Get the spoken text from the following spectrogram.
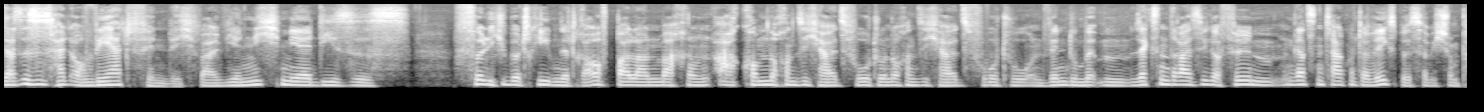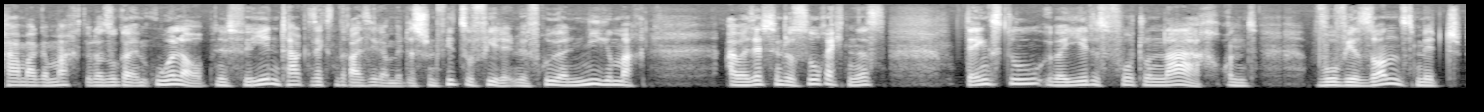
das ist es halt auch wert, finde ich, weil wir nicht mehr dieses völlig übertriebene Draufballern machen. Ach komm, noch ein Sicherheitsfoto, noch ein Sicherheitsfoto. Und wenn du mit einem 36er Film den ganzen Tag unterwegs bist, habe ich schon ein paar Mal gemacht oder sogar im Urlaub, nimmst für jeden Tag einen 36er mit. Das ist schon viel zu viel. Hätten wir früher nie gemacht. Aber selbst wenn du es so rechnest, denkst du über jedes Foto nach. Und wo wir sonst mit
